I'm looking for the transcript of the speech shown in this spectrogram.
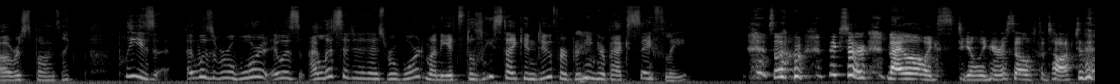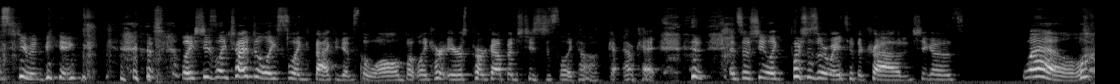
uh, responds like, "Please, it was a reward. It was I listed it as reward money. It's the least I can do for bringing her back safely." So picture Nyla like stealing herself to talk to this human being. like she's like trying to like slink back against the wall, but like her ears perk up and she's just like, oh, okay. okay. and so she like pushes her way through the crowd and she goes, Well,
